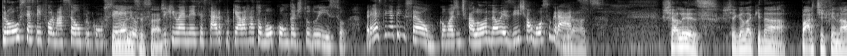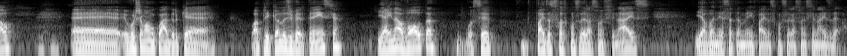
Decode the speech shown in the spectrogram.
trouxe essa informação para o Que não é conselho necessário. de que não é necessário porque ela já tomou conta de tudo isso. Prestem atenção, como a gente falou, não existe almoço grátis. Grátis. Charles, chegando aqui na parte final, é, eu vou chamar um quadro que é o Aplicando Advertência. E aí, na volta, você faz as suas considerações finais e a Vanessa também faz as considerações finais dela.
